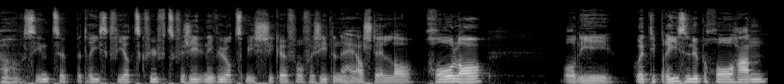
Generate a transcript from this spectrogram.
ja, sind es, etwa 30, 40, 50 verschiedene Würzmischungen von verschiedenen Herstellern Cola, wo ich gute Preise bekommen habe,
